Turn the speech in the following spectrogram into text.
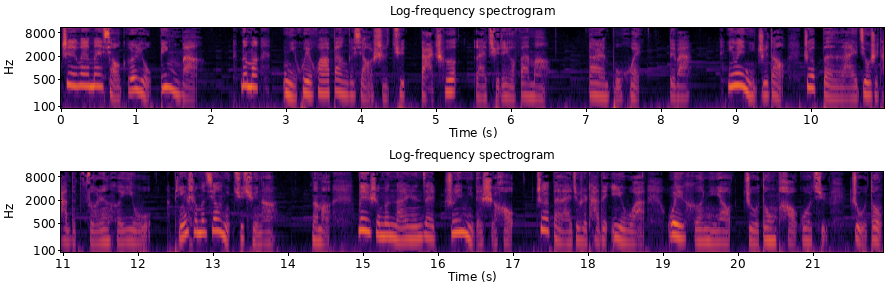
这外卖小哥有病吧？那么你会花半个小时去打车来取这个饭吗？当然不会，对吧？因为你知道这本来就是他的责任和义务，凭什么叫你去取呢？那么为什么男人在追你的时候？这本来就是他的义务啊，为何你要主动跑过去，主动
